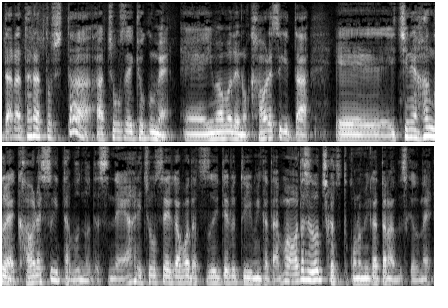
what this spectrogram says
だらだらとした調整局面、えー、今までの買われすぎた、えー、1年半ぐらい買われすぎた分のですね、やはり調整がまだ続いているという見方。まあ私はどっちかというとこの見方なんですけどね。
